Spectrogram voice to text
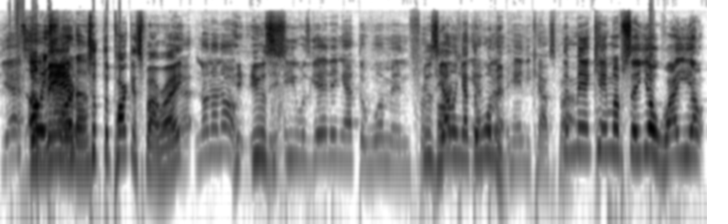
Yes. It's The always man Florida. took the parking spot, right? Yeah. No, no, no. He- he was- he, he was getting at the woman. For He was yelling parking at the woman. handicap spot. The man came up, said, "Yo, why you yell?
